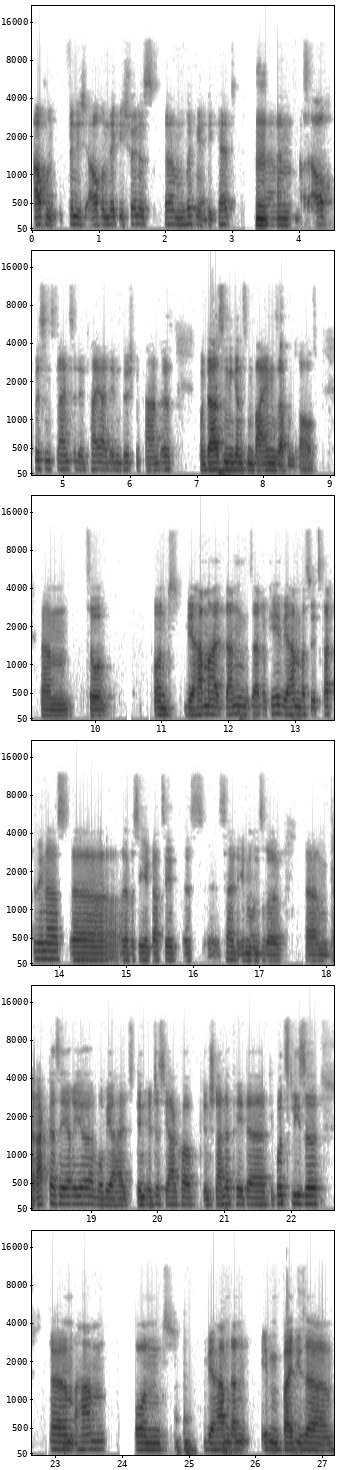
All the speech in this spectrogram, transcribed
auch, finde ich, auch ein wirklich schönes ähm, Rückenetikett mhm. ähm, was auch bis ins kleinste Detail halt eben durchgeplant ist. Und da sind die ganzen Weinsachen drauf. Ähm, so. Und wir haben halt dann gesagt, okay, wir haben, was du jetzt gerade gesehen hast, äh, oder was ihr hier gerade seht, ist, ist halt eben unsere ähm, Charakterserie, wo wir halt den Iltis Jakob, den Schnallepeter, die Butzliese ähm, haben. Und wir haben dann eben bei dieser,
